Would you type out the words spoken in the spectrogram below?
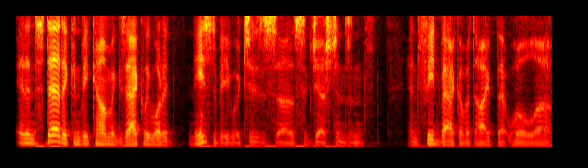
and instead it can become exactly what it needs to be, which is uh, suggestions and and feedback of a type that will uh,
